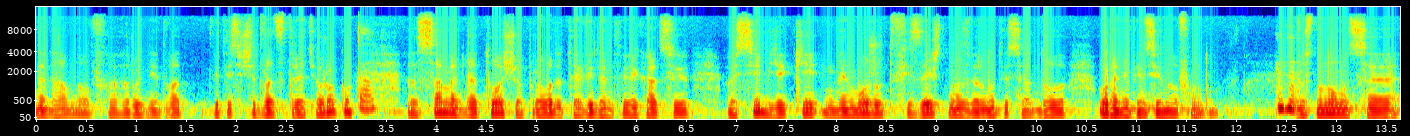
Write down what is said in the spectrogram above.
недавно, в грудні два- 2023 року, Так. е, саме для того, щоб проводити відеоідентифікацію осіб, які не можуть фізично звернутися до органів пенсійного фонду. В основному це е,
